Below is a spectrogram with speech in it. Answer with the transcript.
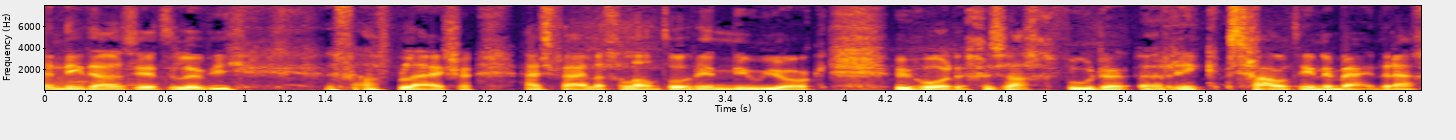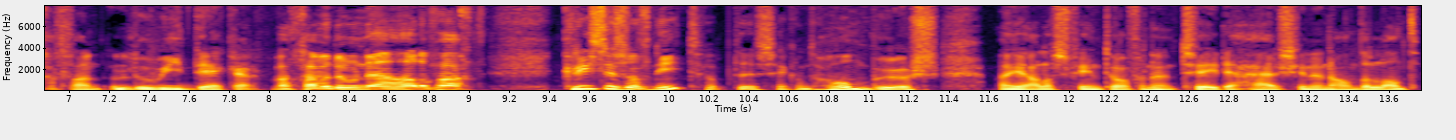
En niet aan zitten, Louis. Afblijven. Hij is veilig geland hoor in New York. U hoorde gezagvoerder Rick Schout in de bijdrage van Louis Dekker. Wat gaan we doen na half acht? Crisis of niet? Op de second homebeurs, waar je alles vindt over een tweede huis in een ander land,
